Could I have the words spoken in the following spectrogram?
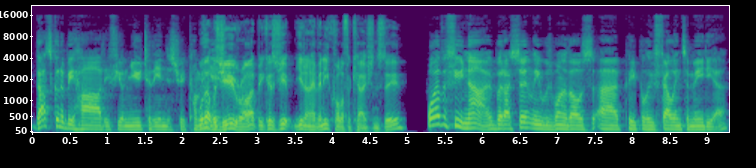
That's going to be hard if you're new to the industry coming. Well, that was you, right? Because you you don't have any qualifications, do you? Well, I have a few now, but I certainly was one of those uh, people who fell into media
